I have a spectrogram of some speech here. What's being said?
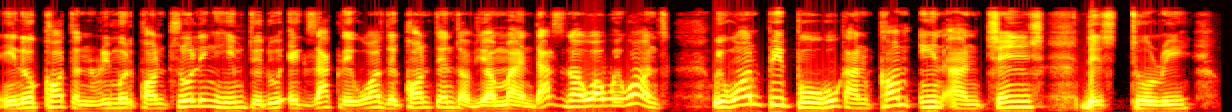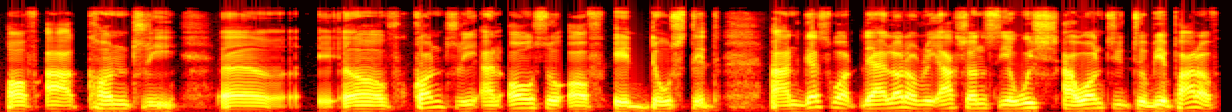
you know curtain remote controlling him to do exactly what's the content of your mind. That's not what we want. We want people who can come in and change the story of our country, uh, of country and also of Edo State. And guess what? There are a lot of reactions here which I want you to be a part of.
